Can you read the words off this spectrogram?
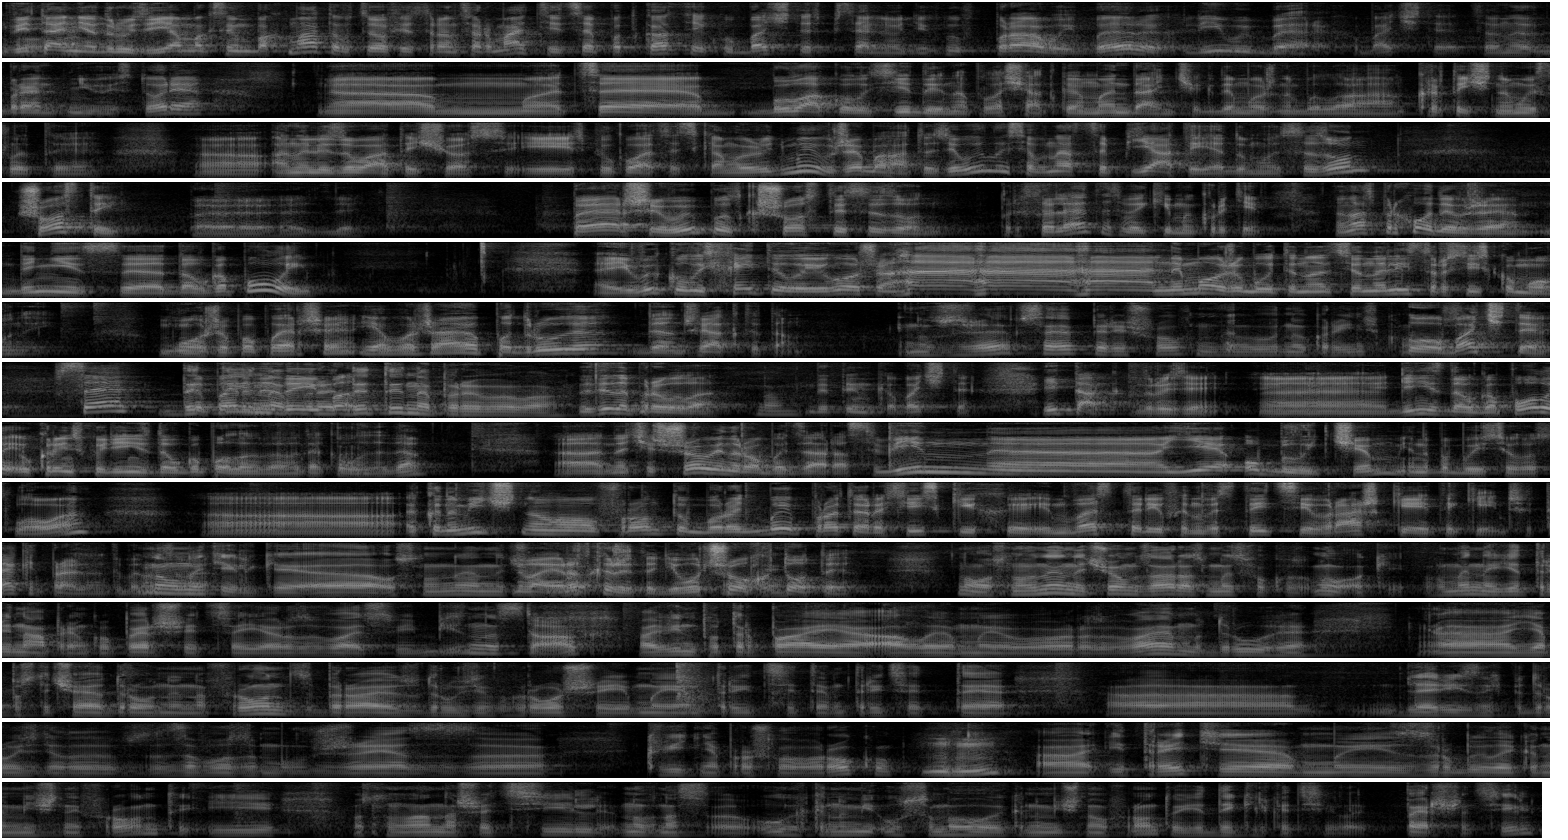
Вітання, друзі! Я Максим Бахматов, це офіс трансформації. Це подкаст, як ви бачите, спеціально одягнув правий берег, лівий берег. Бачите, це у нас бренд нью історія. Ем, це була колись єдина площадка майданчик, де можна було критично мислити, е, аналізувати щось і спілкуватися з цікавими людьми. Вже багато з'явилося. В нас це п'ятий, я думаю, сезон. Шостий? Перший випуск, шостий сезон. Представляєте себе, які ми круті? До нас приходив вже Деніс е, Довгополий. І ви колись хейтили його, що га-га-га, не може бути націоналіст російськомовний. Може, по-перше, я вважаю. По-друге, як ти там? Ну, вже все перейшов на, українську. О, все. бачите, все. Дитина, тепер не пере... доїба... Дитина перевела. Дитина привела. Да. Дитинка, бачите. І так, друзі, е, Деніс Довгополий, українською Деніс Довгополий, так буде, да? Е, Значить, що він робить зараз? Він е, є обличчям, я не побоюсь цього слова, е, економічного фронту боротьби проти російських інвесторів, інвестицій, вражки і таке інше. Так я правильно тебе Ну, не тільки. Основне на чому... Давай, розкажи тоді, от що, хто ти? Ну, основне, на чому зараз ми сфокусуємо. Ну, окей, в мене є три напрямки. Перший це я розвиваю свій бізнес, Так. а він потерпає, але ми його розвиваємо. Друге, я постачаю дрони на фронт, збираю з друзів гроші. Ми М30, М30Т е, для різних підрозділів завозимо вже з квітня прошлого року. Угу. І третє, ми зробили економічний фронт, і основна наша ціль. Ну, в нас е, у економі... у самого економічного фронту є декілька цілей. Перша ціль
